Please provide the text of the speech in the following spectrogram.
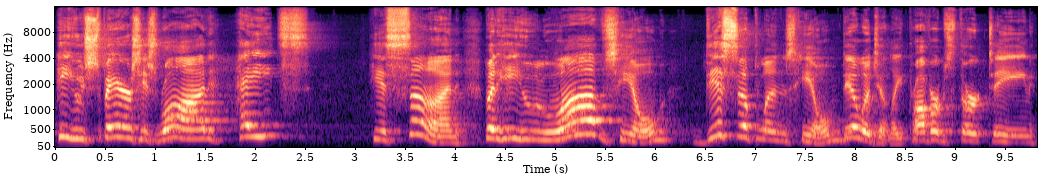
He who spares his rod hates his son, but he who loves him disciplines him diligently. Proverbs 13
